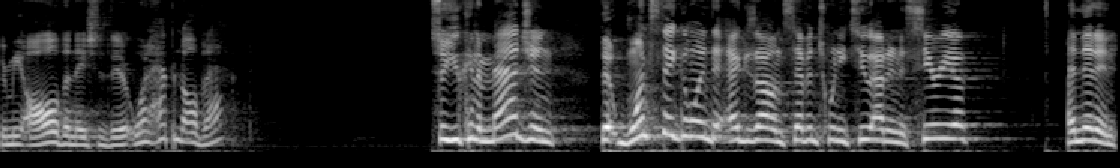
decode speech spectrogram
through me all the nations there? What happened to all that? So you can imagine that once they go into exile in 722 out in Assyria, and then in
